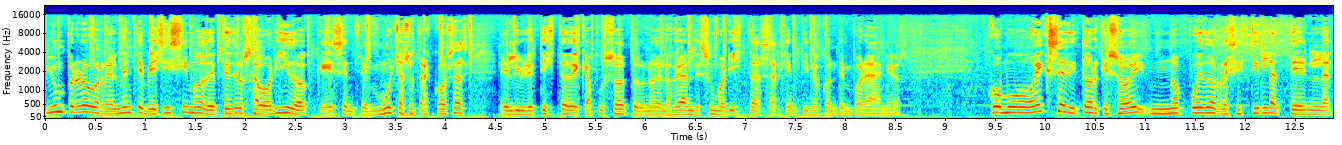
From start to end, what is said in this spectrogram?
y un prólogo realmente bellísimo de Pedro Saborido, que es, entre muchas otras cosas, el libretista de Capusotto, uno de los grandes humoristas argentinos contemporáneos. Como ex editor que soy, no puedo resistir la, la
